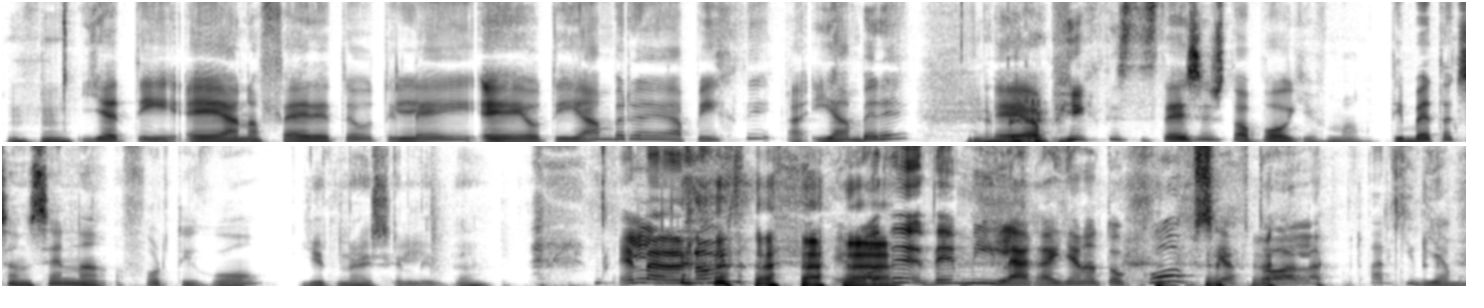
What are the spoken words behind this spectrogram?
Μμμ. Γιατί ε, αναφέρεται ότι, λέει, ε, ότι η Άμπερ απήχθη, α, η Άμπερ, Για ε, μπερέ. απήχθη στις 4 το απόγευμα. Την πέταξαν σε ένα φορτηγό. Γυρνάει η σελίδα. Έλα, ρε, νόμιζα. Εγώ δεν δεν μίλαγα για να το κόψει αυτό, αλλά τα αρχίδια μου.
